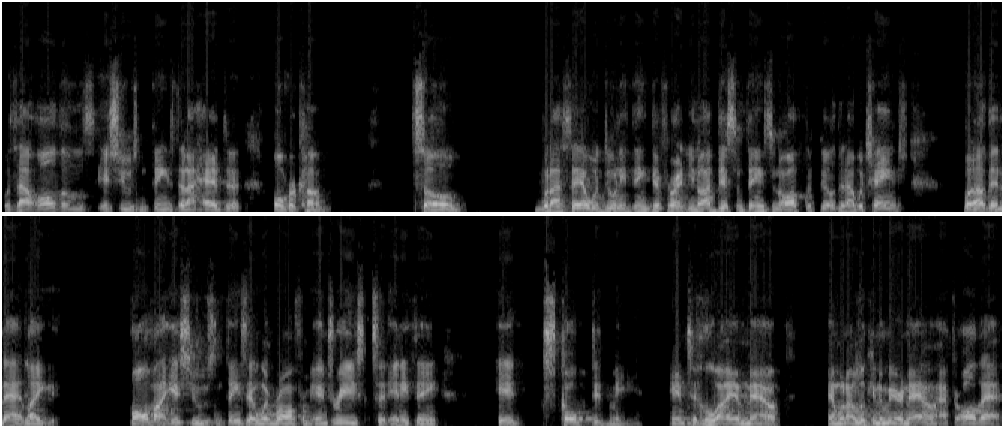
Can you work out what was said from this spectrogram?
without all those issues and things that I had to overcome. So, would I say I would do anything different? You know, I did some things in off the field that I would change. But other than that, like all my issues and things that went wrong from injuries to anything, it sculpted me into who I am now. And when I look in the mirror now, after all that,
